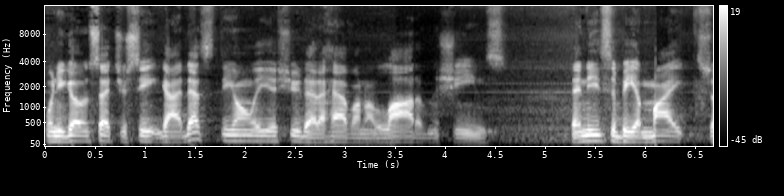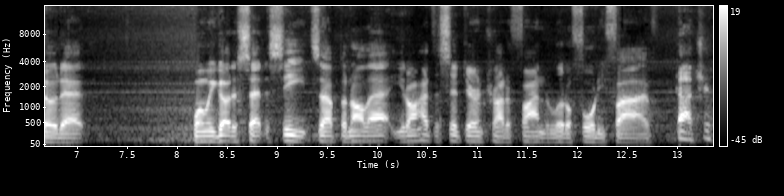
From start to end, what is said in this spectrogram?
when you go and set your seat guide, that's the only issue that I have on a lot of machines. There needs to be a mic so that when we go to set the seats up and all that, you don't have to sit there and try to find a little 45. Gotcha.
